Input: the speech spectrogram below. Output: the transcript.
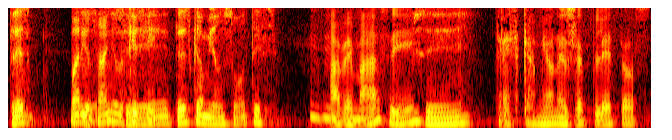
tres, varios Sí, años. sí, que sí. tres camionzotes. Además, sí. Sí. Tres camiones repletos.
